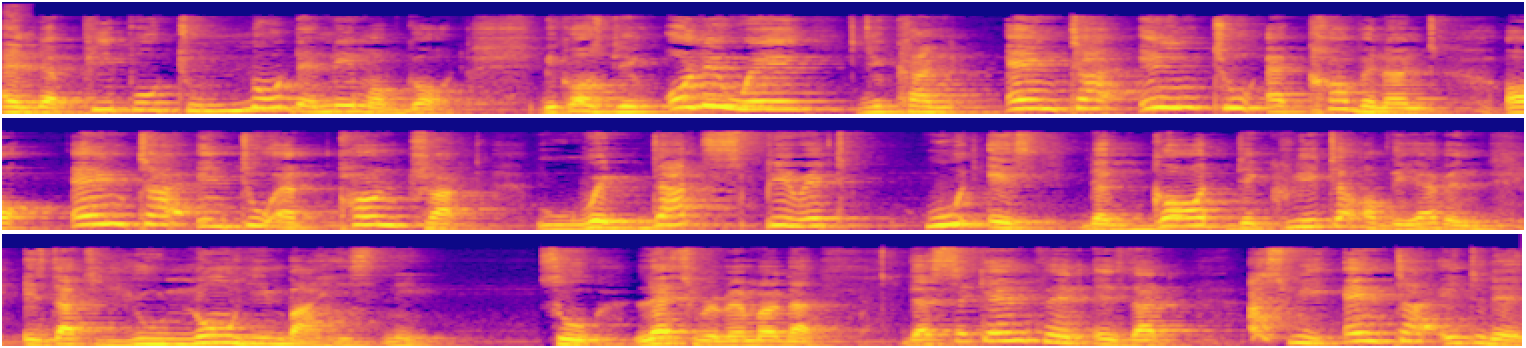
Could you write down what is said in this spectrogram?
and the people to know the name of God. Because the only way you can enter into a covenant or enter into a contract with that spirit who is the God, the creator of the heaven, is that you know him by his name. So let's remember that. The second thing is that as we enter into the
